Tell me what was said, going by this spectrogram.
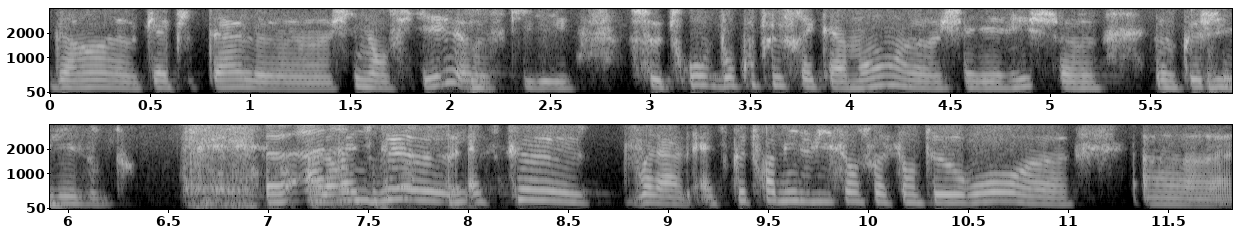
d'un capital financier, ce qui se trouve beaucoup plus fréquemment chez les riches que chez les autres. Euh, Alors, est-ce que, est-ce que, voilà, est-ce que 3860 euros, euh, euh,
